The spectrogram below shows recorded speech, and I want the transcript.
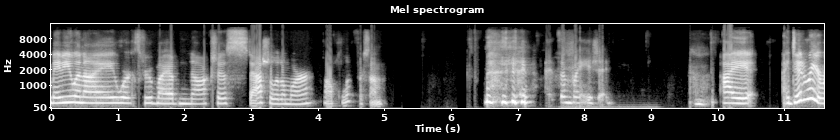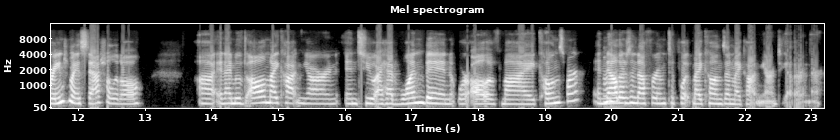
Maybe when I work through my obnoxious stash a little more, I'll look for some. At some point, you should. I I did rearrange my stash a little, uh, and I moved all my cotton yarn into. I had one bin where all of my cones were, and mm-hmm. now there's enough room to put my cones and my cotton yarn together in there.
